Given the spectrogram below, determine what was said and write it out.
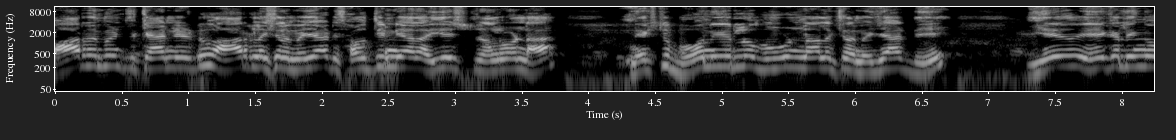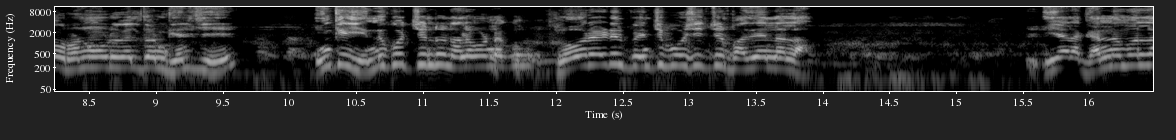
పార్లమెంట్ క్యాండిడేట్ ఆరు లక్షల మెజార్టీ సౌత్ ఇండియాలో హైయెస్ట్ నల్గొండ. నెక్స్ట్ భువనగిరిలో మూడు నాలుగు లక్షల మెజార్టీ ఏదో ఏకలింగం రెండు మూడు వేలతో గెలిచి ఇంకా ఎందుకు వచ్చిండ్రు నల్గొండకు? ఫ్లోరైడ్లు పెంచి పోషించిండు పదేళ్ళ ఇవాళ గంధమల్ల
